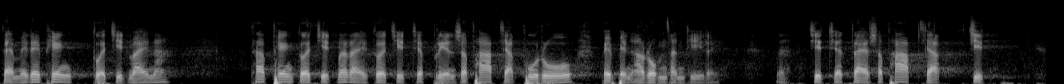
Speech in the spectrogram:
แต่ไม่ได้เพ่งตัวจิตไว้นะ ถ้าเพ่งตัวจิตเมื่อไหร่ตัวจิตจะเปลี่ยนสภาพจากผู้รู้ไปเป็นอารมณ์ทันทีเลยนะจิตจะแปลสภาพจากจิตค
